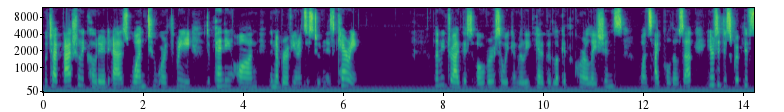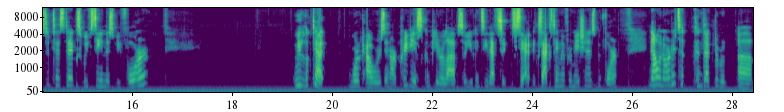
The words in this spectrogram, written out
which I've actually coded as one, two, or three, depending on the number of units a student is carrying. Let me drag this over so we can really get a good look at the correlations once I pull those up. Here's a descriptive statistics. We've seen this before. We looked at work hours in our previous computer lab, so you can see that's exact same information as before. Now, in order to conduct a um,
